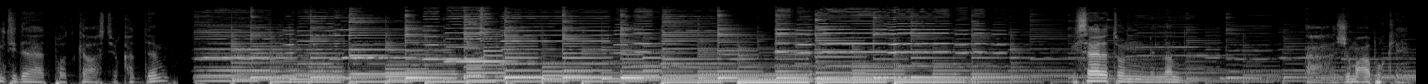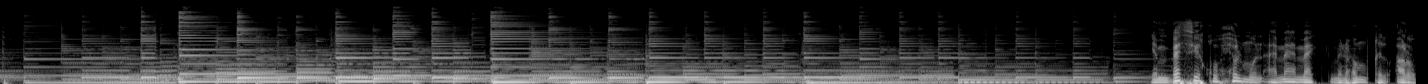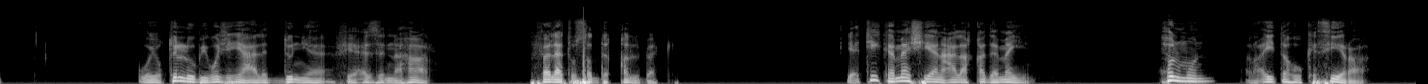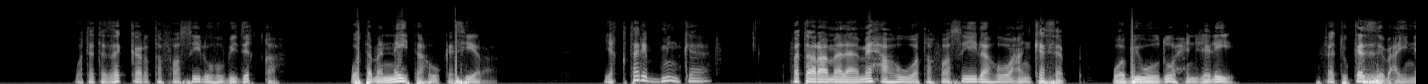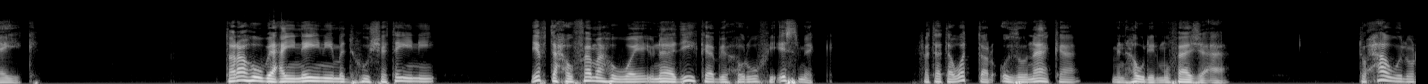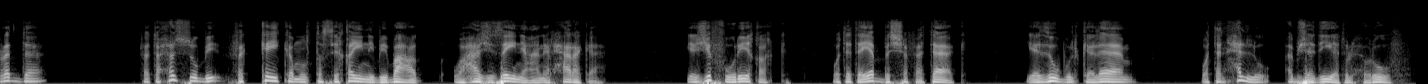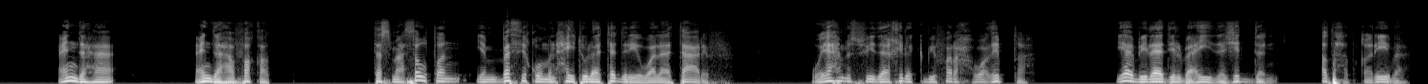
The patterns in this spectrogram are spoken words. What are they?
امتداد بودكاست يقدم. رسالة من لندن. مع جمعة بوكليب ينبثق حلم أمامك من عمق الأرض. ويطل بوجهه على الدنيا في عز النهار. فلا تصدق قلبك. يأتيك ماشيا على قدمين. حلم رأيته كثيرا وتتذكر تفاصيله بدقة وتمنيته كثيرا. يقترب منك فترى ملامحه وتفاصيله عن كثب وبوضوح جلي فتكذب عينيك. تراه بعينين مدهوشتين يفتح فمه ويناديك بحروف اسمك فتتوتر أذناك من هول المفاجأة. تحاول الرد فتحس بفكيك ملتصقين ببعض وعاجزين عن الحركة. يجف ريقك وتتيبس شفتاك يذوب الكلام وتنحل أبجدية الحروف. عندها عندها فقط تسمع صوتا ينبثق من حيث لا تدري ولا تعرف ويهمس في داخلك بفرح وغبطة. يا بلادي البعيدة جدا أضحت قريبة.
